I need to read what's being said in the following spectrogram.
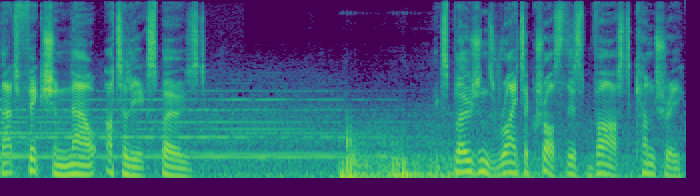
That fiction now utterly exposed. Explosions right across this vast country.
